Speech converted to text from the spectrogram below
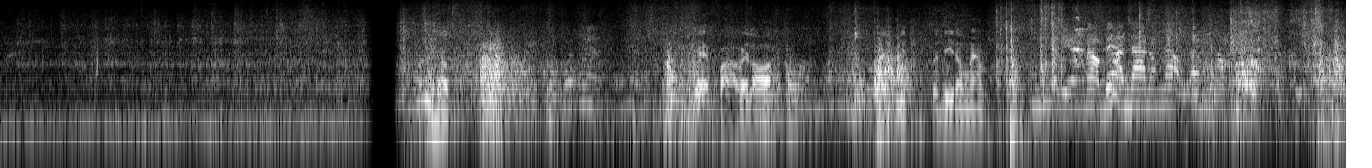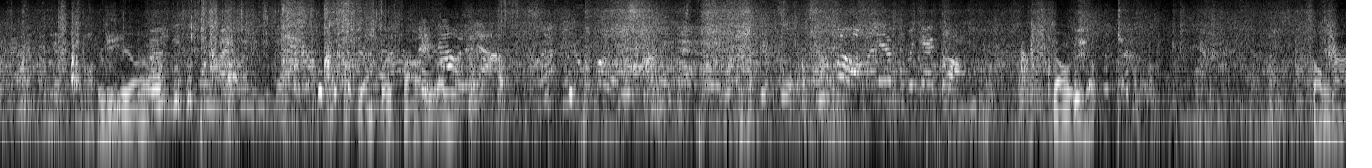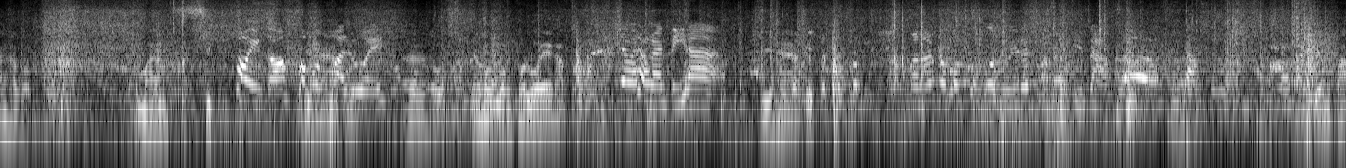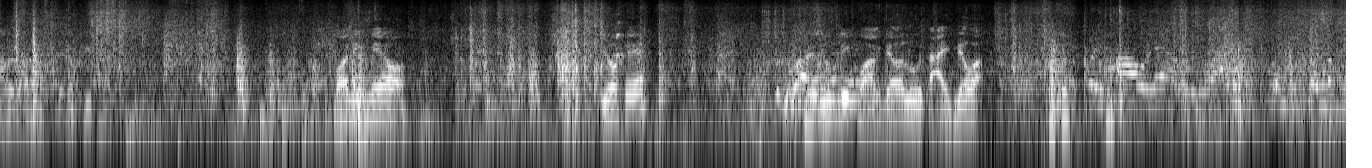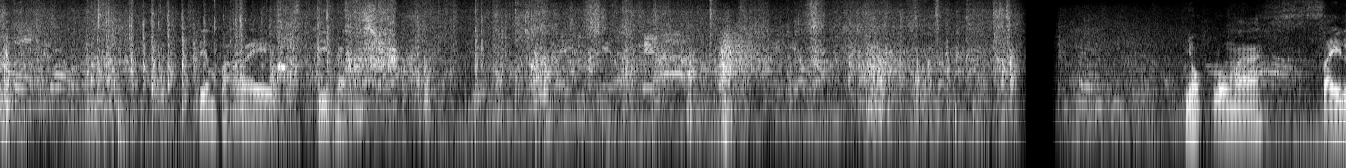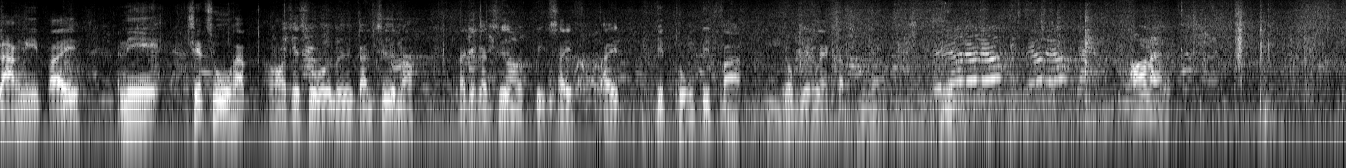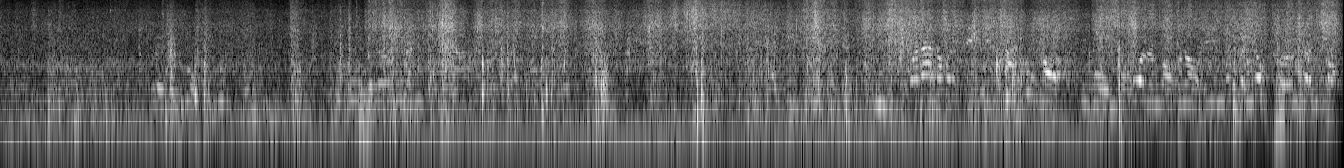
นี่ครับแกะฝาไว้รอครับไปปิดสวัสดีน้องน้สวัสดีน้องน้ำได้หันหน้าน้องน้ำแล้วน้องน้ำำดูเดียวครับเตรียมเปิดฝาไว้ก่อนครับ ลูกบอกมาเร็วจะไปแก้กล่องเจ้าอยู่ครับ สองล้างครับผมประมาณสิบพ่อเองก็พ่อบอกขวารวยเออพวกแล้วพวกหลวงพ่อรวยครับจะมาทำงานตีห้าสี่ห้าปิดวันนั้นก็พ่อบอกว่ารวยได้ทำงานตีสามเออสามคืนเตรียมฝาไว้ก่อนครับเดี๋ยวกับปีทัด Morning Mail you okay ถือลูกลิกหวางเดียวลูกตายอย่างเดียวอะเปิดเข้าแล้วหรือว่าเปิดทุกคนแบบมีแหงแล้วเตรียมฝาไว้ปีดครับยกลงมาใส่ล้างนี้ไป อันนี้เช็ดชูครับอ๋อเช็ดชูหรือกันชื่นเนาะน่าจะกันชื่นเนอะปิใส่ไปปิดถุงปิดฝายกเรียงแรกครับนี่ครับนี่ อ๋อไหนวันนั้นน้องไปตีที่สามคู่ก็พี่บูมเขาอ้วนบอกขนมอีมึงจะยกเพิ่มกันสอง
